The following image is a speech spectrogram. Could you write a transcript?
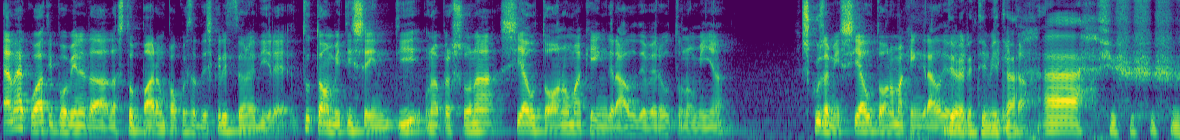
e a me qua tipo viene da, da stoppare un po' questa descrizione e dire tu Tommy ti senti una persona sia autonoma che in grado di avere autonomia? Scusami, sia autonoma che in grado di, Di avere intimità. Fiu.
